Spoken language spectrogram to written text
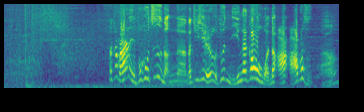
那这玩意儿也不够智能啊！那机器人有盾，你应该告诉我那 R R 不死啊！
